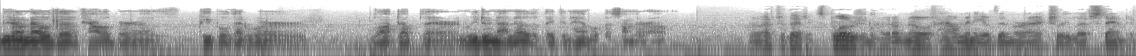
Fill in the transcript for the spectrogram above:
We don't know the caliber of people that were locked up there, and we do not know that they can handle this on their own. Well, after that explosion, I don't know of how many of them are actually left standing.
